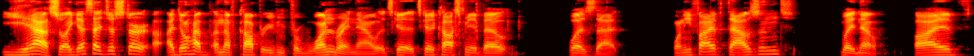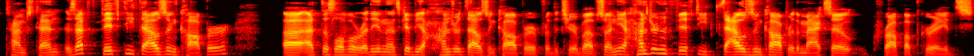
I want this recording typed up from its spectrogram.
yeah, so I guess I just start... I don't have enough copper even for one right now. It's gonna, it's gonna cost me about... What is that? 25,000 Wait, no. 5 times 10. Is that 50,000 copper uh, at this level already? And that's going to be 100,000 copper for the tier above. So I need 150,000 copper to max out crop upgrades,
